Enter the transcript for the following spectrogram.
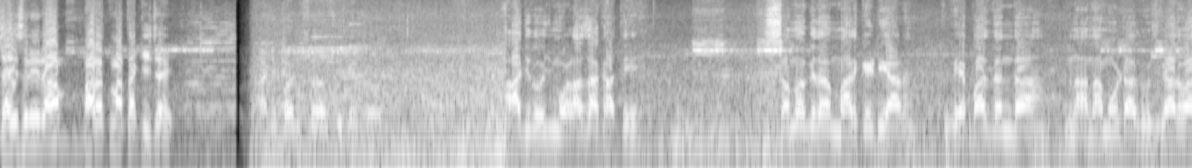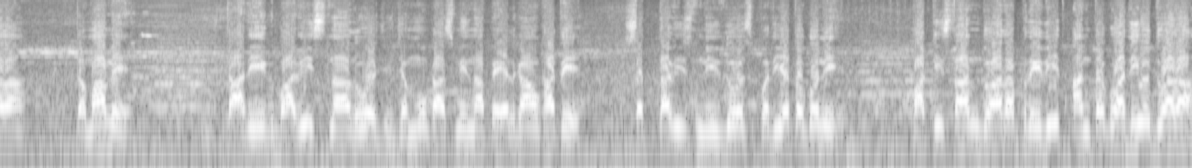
જય શ્રી રામ ભારત માતા કી જય. આજે બંધ છો શું કહેશો? આજ રોજ મોડાસા ખાતે સમગ્ર માર્કેટયાર્ડ વેપાર ધંધા નાના મોટા રોજગારવાળા તમામે તારીખ બાવીસના રોજ જમ્મુ કાશ્મીરના પહેલગાંવ ખાતે સત્તાવીસ નિર્દોષ પર્યટકોની પાકિસ્તાન દ્વારા પ્રેરિત આતંકવાદીઓ દ્વારા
